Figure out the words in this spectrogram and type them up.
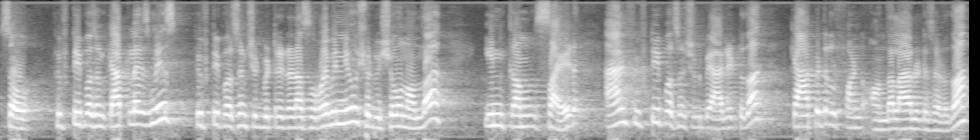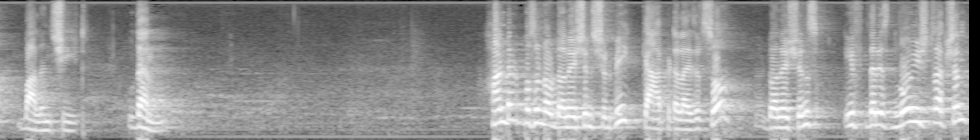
So 50% capitalized means 50% should be treated as revenue should be shown on the income side and 50% should be added to the capital fund on the liability side of the balance sheet. Then 100% of donations should be capitalized. So donations if there is no instruction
